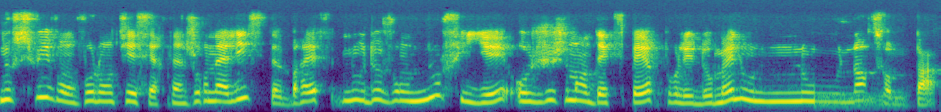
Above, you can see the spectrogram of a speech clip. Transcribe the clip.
Nous suivons volontiers certains journalistes. Bref, nous devons nous fier au jugement d'experts pour les domaines où nous n'en sommes pas.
